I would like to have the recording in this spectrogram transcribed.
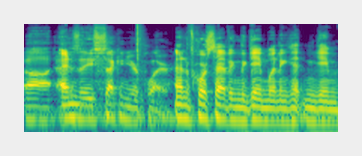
Uh, as a second-year player. And of course, having the game-winning hit in Game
